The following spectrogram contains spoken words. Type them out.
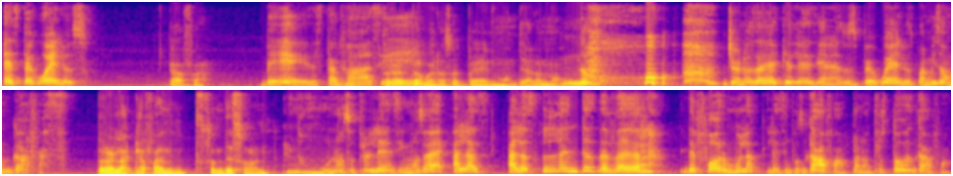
espejuelos. Gafa. ¿Ves? Está fácil. Pero el pejuelo es el mundial o no. No, yo no sabía que le decían a esos pehuelos. Para mí son gafas. Pero las gafas son de sol. No, nosotros le decimos a, a las, a los lentes de ver de fórmula, le decimos gafa. Para nosotros todo es gafa.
